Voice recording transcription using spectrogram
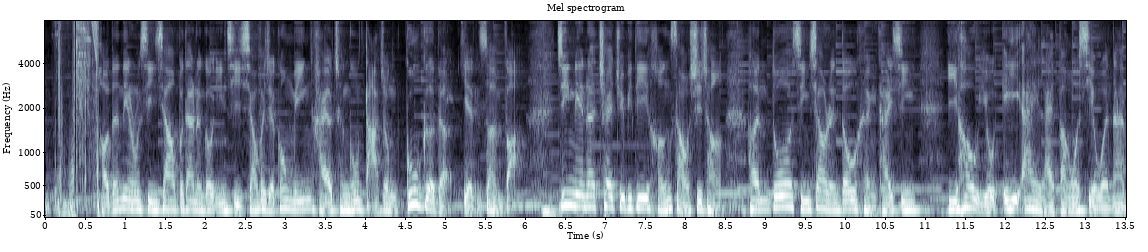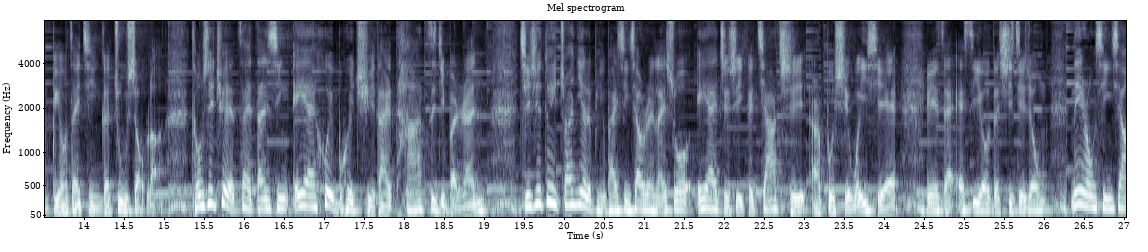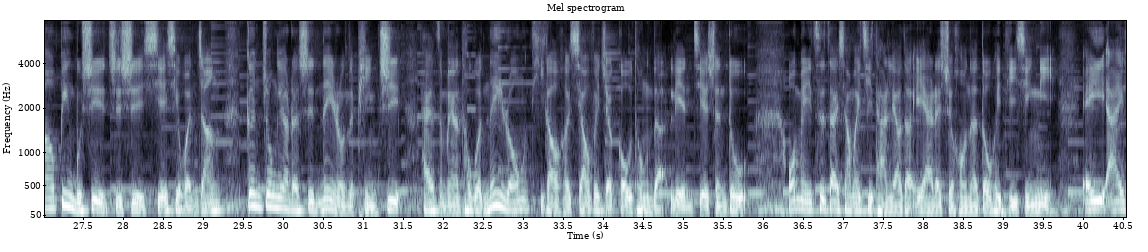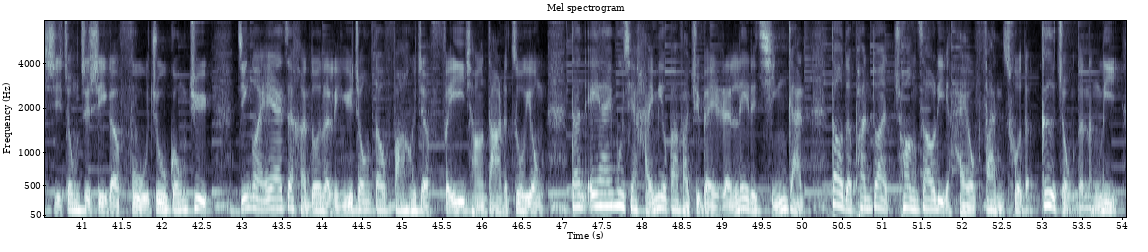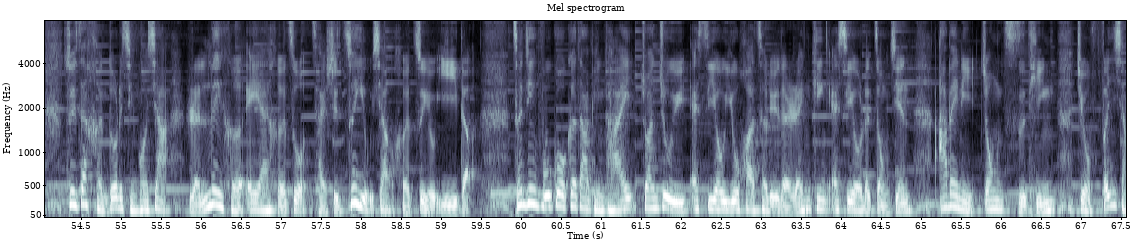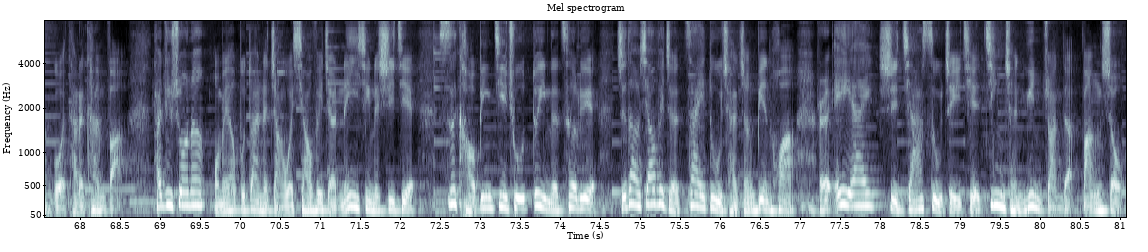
好的内容行销不但能够引起消费者共鸣，还要成功打中 Google 的演算法。今年的 ChatGPT 横扫市场，很多行销人都很开心，以后有 AI 来帮我写文案，不用再请个助手了。同时却在担心 AI 会不会取代他自己本人。其实对专业的品牌行销人来说，AI 只是一个加持，而不是威胁。因为在 SEO 的世界中，内容行销并不是只是写写文章，更重要的是内。容的品质，还有怎么样透过内容提高和消费者沟通的连接深度。我每一次在小美奇谈聊到 AI 的时候呢，都会提醒你，AI 始终只是一个辅助工具。尽管 AI 在很多的领域中都发挥着非常大的作用，但 AI 目前还没有办法具备人类的情感、道德判断、创造力，还有犯错的各种的能力。所以在很多的情况下，人类和 AI 合作才是最有效和最有意义的。曾经服。过各大品牌专注于 SEO 优化策略的 Ranking SEO 的总监阿贝尼钟慈婷就分享过他的看法。他就说呢，我们要不断的掌握消费者内心的世界，思考并寄出对应的策略，直到消费者再度产生变化。而 AI 是加速这一切进程运转的帮手。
